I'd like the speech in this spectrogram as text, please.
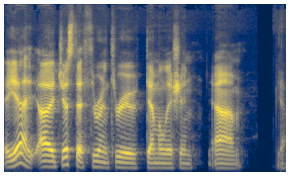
yeah, uh, just a through and through demolition. Um, yeah,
